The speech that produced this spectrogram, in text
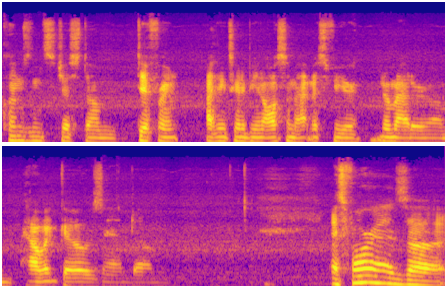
Clemson's just um, different. I think it's going to be an awesome atmosphere no matter um, how it goes. And um, as far as uh,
